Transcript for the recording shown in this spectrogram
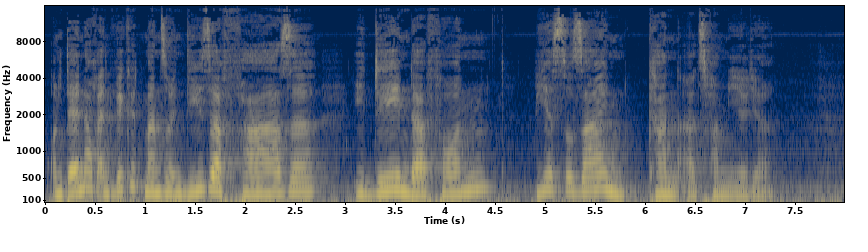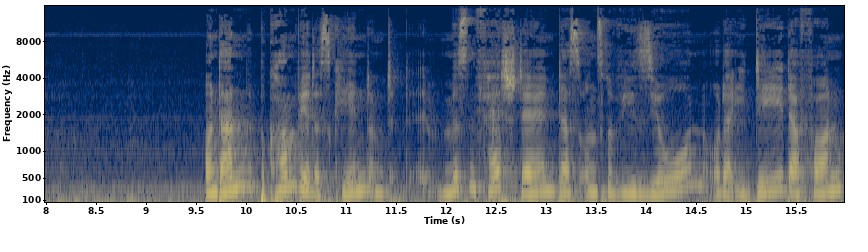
Und dennoch entwickelt man so in dieser Phase Ideen davon, wie es so sein kann als Familie. Und dann bekommen wir das Kind und müssen feststellen, dass unsere Vision oder Idee davon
